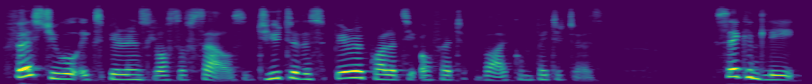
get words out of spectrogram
First, you will experience loss of sales due to the superior quality offered by competitors. Secondly,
